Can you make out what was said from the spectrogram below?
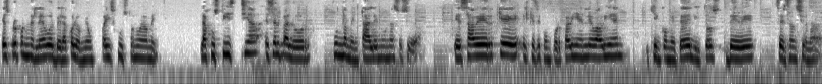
es proponerle devolver a Colombia un país justo nuevamente. La justicia es el valor fundamental en una sociedad. Es saber que el que se comporta bien le va bien y quien comete delitos debe ser sancionado.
